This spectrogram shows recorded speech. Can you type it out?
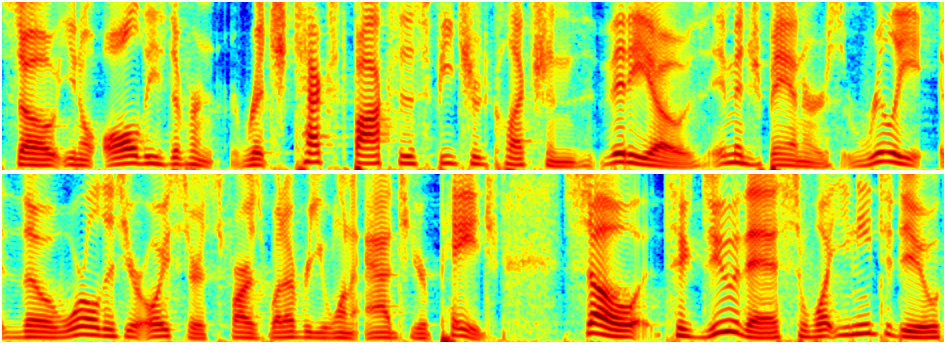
So, you know, all these different rich text boxes, featured collections, videos, image banners. Really, the world is your oyster as far as whatever you want to add to your page. So, to do this, what you need to do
